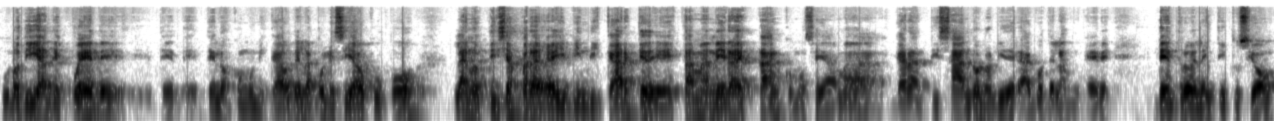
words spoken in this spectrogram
unos días después de, de, los comunicados de la policía, ocupó la noticia para reivindicar que de esta manera están, ¿cómo se llama?, garantizando los liderazgos de las mujeres dentro de la institución,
